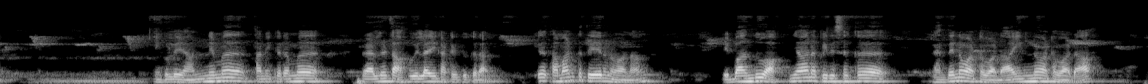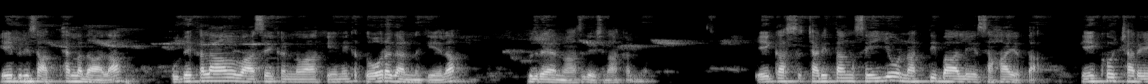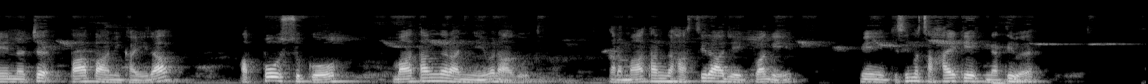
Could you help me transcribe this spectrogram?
ඒගොල්ලෝ යන්නෙම තනිකරම රැල්ලට අහු වෙලයි කටයුතු කරන්නේ. ඒක Tamanට තේරෙනවා නම් ඒ බඳු අඥාන පිරිසක රැඳෙනවට වඩා ඉන්නවට වඩා ඒ පිරිස අත්හැරලා දාලා උදකලාව වාසය කරනවා කියන එක තෝරගන්න කියලා බුදුරජාන් වහන්සේ දේශනා කරනවා. ඒකස්ස චරිතං සෙය්‍යෝ නත්ති බාලේ සහායතා. ඒකෝ චරේනච පාපානි කෛරා අපෝසුකෝ මාතංග රඤ්ඤේව නාගෝති. අර මාතංග හස්ති රාජයෙක් වගේ මේ කිසිම සහායකයෙක් නැතිව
